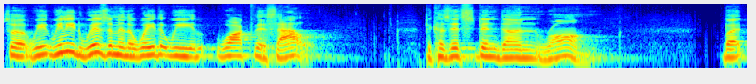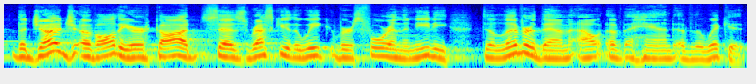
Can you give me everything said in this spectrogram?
So we, we need wisdom in the way that we walk this out because it's been done wrong. But the judge of all the earth, God, says, Rescue the weak, verse 4, and the needy, deliver them out of the hand of the wicked.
